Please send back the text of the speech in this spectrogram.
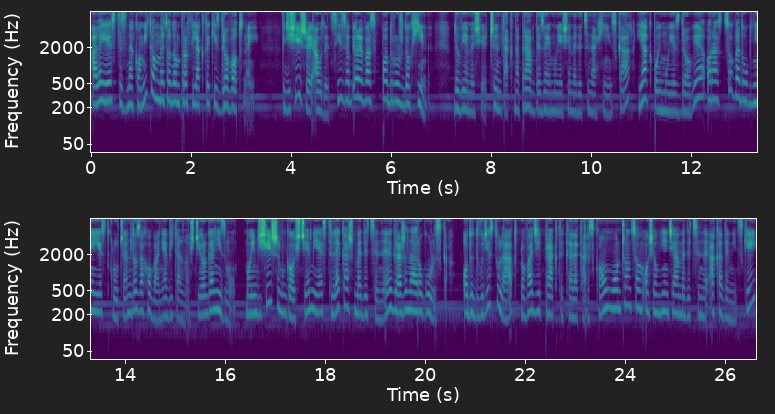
ale jest znakomitą metodą profilaktyki zdrowotnej. W dzisiejszej audycji zabiorę Was w podróż do Chin. Dowiemy się, czym tak naprawdę zajmuje się medycyna chińska, jak pojmuje zdrowie oraz co według niej jest kluczem do zachowania witalności organizmu. Moim dzisiejszym gościem jest lekarz medycyny Grażyna Rogulska. Od 20 lat prowadzi praktykę lekarską łączącą osiągnięcia medycyny akademickiej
